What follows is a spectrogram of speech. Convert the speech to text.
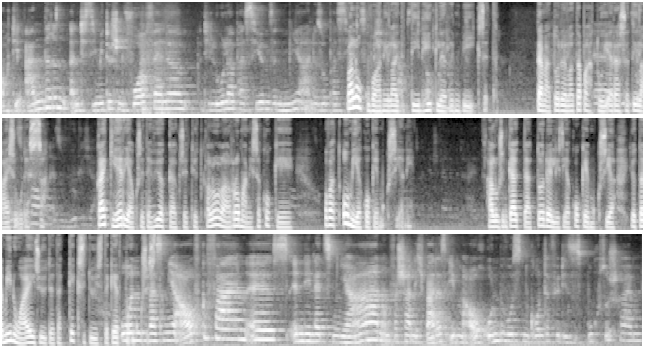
Auch die anderen antisemitischen Vorfälle, die Lola passieren, sind mir alle so passiert. Valokuvaani laitettiin Hitlerin viikset. Tämä todella tapahtui erässä tilaisuudessa. Kaikki herjaukset ja hyökkäykset, jotka Lola romanissa kokee, ovat omia kokemuksiani. Halusin käyttää todellisia kokemuksia, jotta minua ei syytetä keksityistä kertomuksista. Und was mir aufgefallen ist in den letzten Jahren, und wahrscheinlich war das eben auch unbewussten Grund dafür, dieses Buch zu schreiben.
